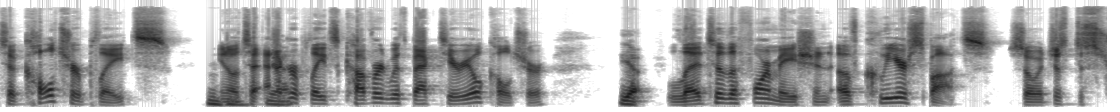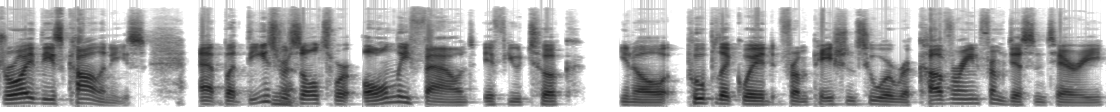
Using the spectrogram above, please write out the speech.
to culture plates, you know, Mhm, to yeah, agar plates covered with bacterial culture, Yeah. led to the formation of clear spots. So it just destroyed these colonies. Uh, but these Yeah. results were only found if you took, you know, poop liquid from patients who were recovering from dysentery.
